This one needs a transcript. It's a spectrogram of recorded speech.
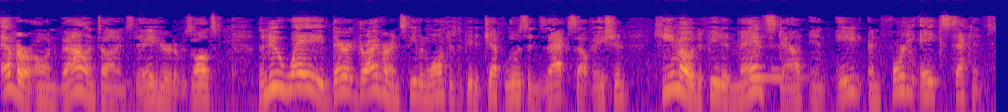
ever on Valentine's Day. Here are the results. The New Wave, Derek Driver and Stephen Walters defeated Jeff Lewis and Zach Salvation. Chemo defeated Man Scout in, eight, in 48 seconds.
